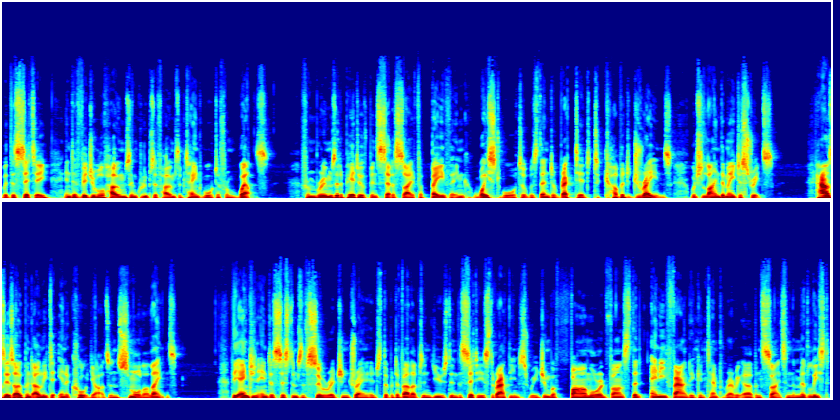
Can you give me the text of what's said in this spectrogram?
With the city, individual homes and groups of homes obtained water from wells. From rooms that appear to have been set aside for bathing, wastewater was then directed to covered drains which lined the major streets. Houses opened only to inner courtyards and smaller lanes. The ancient Indus systems of sewerage and drainage that were developed and used in the cities throughout the Indus region were far more advanced than any found in contemporary urban sites in the Middle East,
